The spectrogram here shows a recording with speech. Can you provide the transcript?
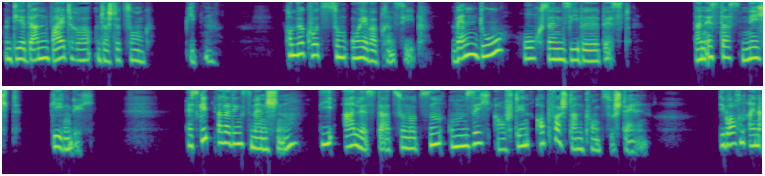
und dir dann weitere Unterstützung bieten. Kommen wir kurz zum Urheberprinzip. Wenn du hochsensibel bist, dann ist das nicht gegen dich. Es gibt allerdings Menschen, die alles dazu nutzen, um sich auf den Opferstandpunkt zu stellen. Die brauchen eine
